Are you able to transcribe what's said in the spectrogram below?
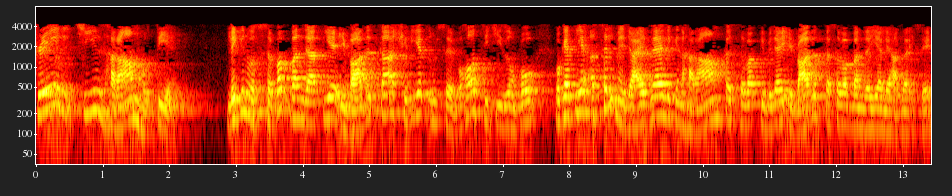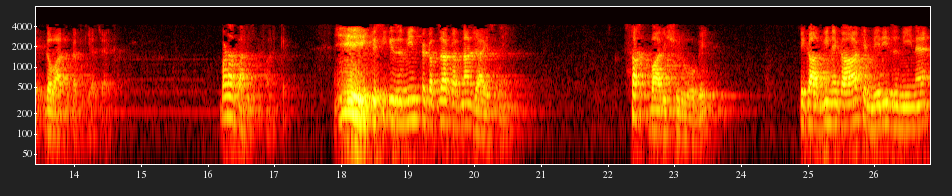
فیل چیز حرام ہوتی ہے، لیکن وہ سبب بن جاتی ہے عبادت کا، شریعت ان سے بہت سی چیزوں کو وہ کہتی ہے، اصل میں جائز ہے، لیکن حرام کا سبب کی بجائے عبادت کا سبب بن رہی ہے، لہذا اسے گوارا کر دیا جائے گا۔ بڑا باریک فرق ہے۔ کسی کی زمین پہ قبضہ کرنا جائز نہیں۔ سخت بارش شروع ہو گئی۔ ایک آدمی نے کہا کہ میری زمین ہے،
